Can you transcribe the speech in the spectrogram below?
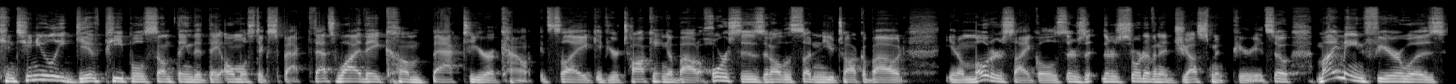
continually give people something that they almost expect. That's why they come back to your account. It's like if you're talking about horses and all of a sudden you talk about, you know, motorcycles, there's there's sort of an adjustment period. So my main fear was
